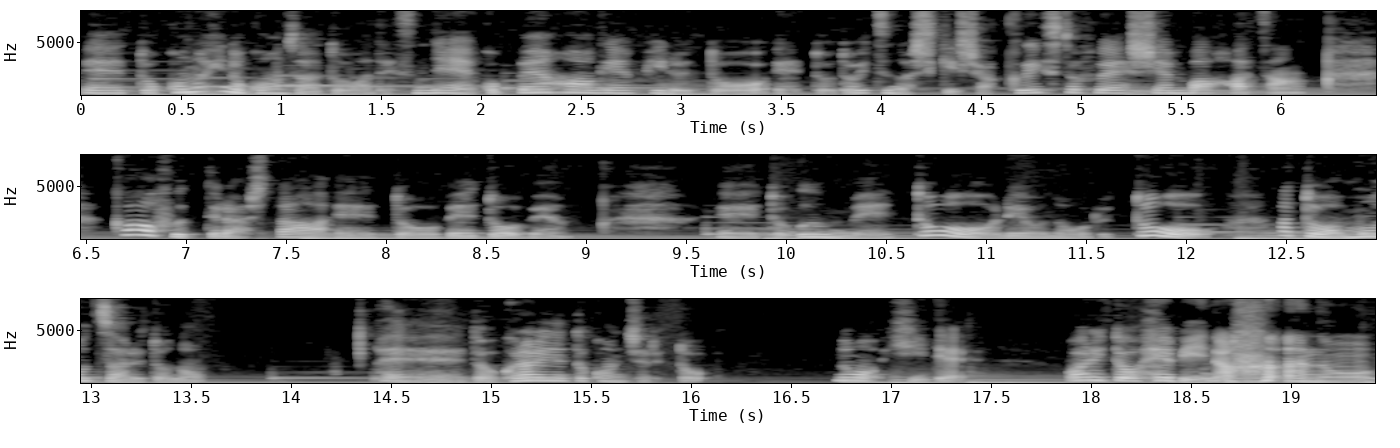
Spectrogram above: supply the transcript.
えーと、この日のコンサートはですね、コペンハーゲンフィルと,、えー、とドイツの指揮者クリストフ・エッシェンバッハさんが振ってらした、えー、とベートーベン、えー、と運命とレオノールとあとはモーツァルトの、えー、とクラリネットコンチェルトの日で、割とヘビーな あの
